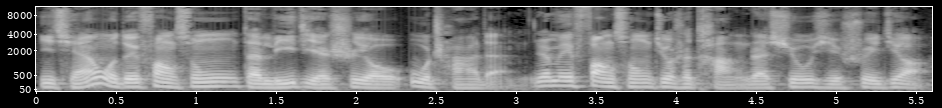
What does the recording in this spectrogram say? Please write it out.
以前我对放松的理解是有误差的，认为放松就是躺着休息睡觉。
